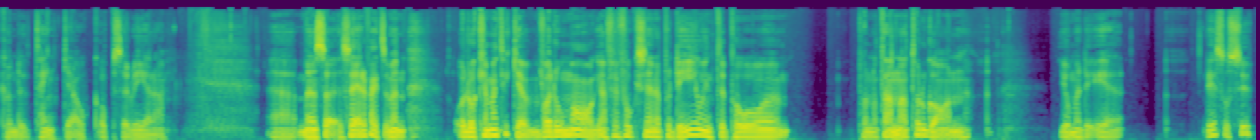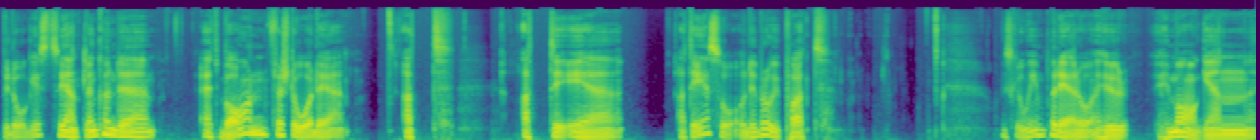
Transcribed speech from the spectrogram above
kunde tänka och observera. Eh, men så, så, är det faktiskt. Men, och då kan man tycka, vad då magen? För fokuserar på det och inte på, på något annat organ? Jo, men det är, det är så superlogiskt, så egentligen kunde ett barn förstå det, att, att, det är, att det är så. Och det beror ju på att, om vi ska gå in på det då, hur, hur magen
